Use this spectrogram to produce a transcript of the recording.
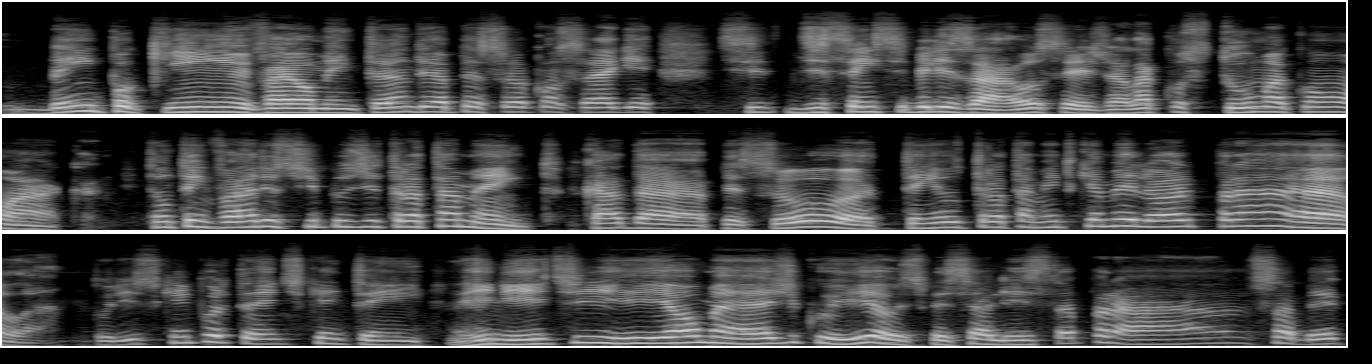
bem pouquinho e vai aumentando e a pessoa consegue se desensibilizar, ou seja, ela acostuma com o ácaro. Então, tem vários tipos de tratamento. Cada pessoa tem o tratamento que é melhor para ela. Por isso que é importante quem tem rinite ir ao médico e ao especialista para saber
